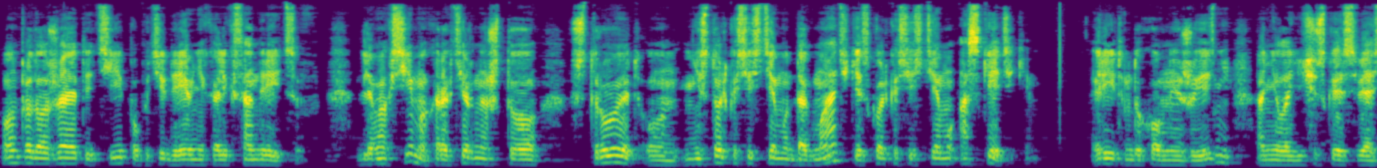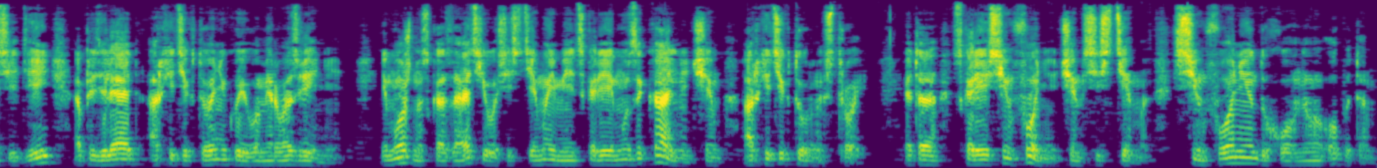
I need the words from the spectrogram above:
Он продолжает идти по пути древних александрийцев. Для Максима характерно, что строит он не столько систему догматики, сколько систему аскетики. Ритм духовной жизни, а не логическая связь идей, определяет архитектонику его мировоззрения и, можно сказать, его система имеет скорее музыкальный, чем архитектурный строй. Это скорее симфония, чем система, симфония духовного опыта.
